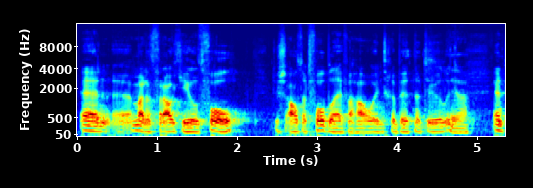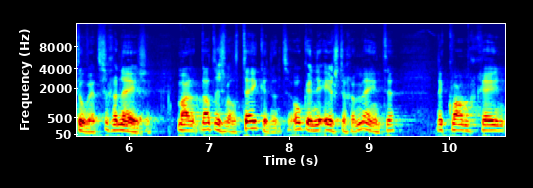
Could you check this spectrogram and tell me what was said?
En, eh, maar dat vrouwtje hield vol. Dus altijd vol blijven houden in het gebed natuurlijk. Ja. En toen werd ze genezen. Maar dat is wel tekenend. Ook in de eerste gemeente, er kwam geen,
